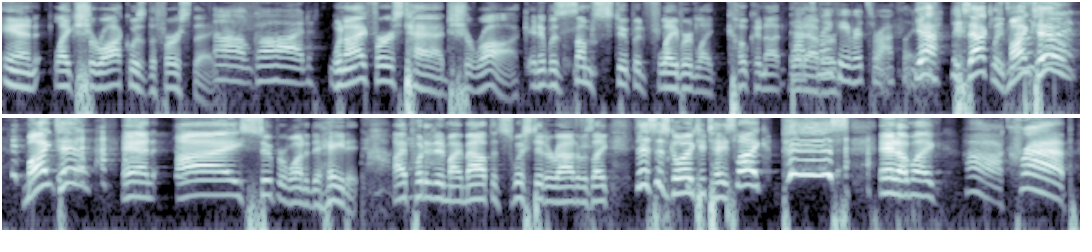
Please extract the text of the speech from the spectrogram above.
And like Ciroc was the first thing. Oh God, when I first had Ciroc, and it was some stupid flavored like coconut, that's whatever. That's my favorite Ciroc flavor. Yeah, exactly. Mine really too. Mine too. And I super wanted to hate it. I put it in my mouth and swished it around. It was like, this is going to taste like piss. And I'm like, ah, crap.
